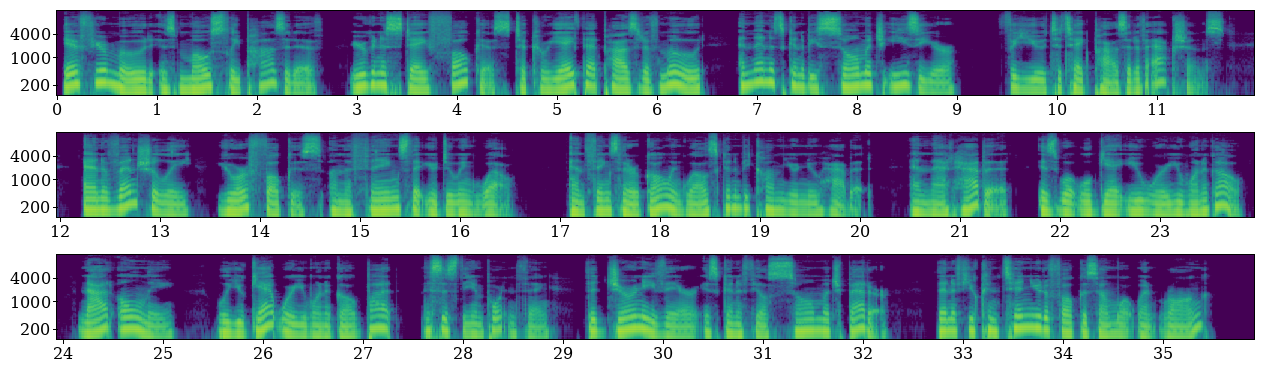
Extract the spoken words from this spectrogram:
If your mood is mostly positive, you're going to stay focused to create that positive mood, and then it's going to be so much easier for you to take positive actions. And eventually, your focus on the things that you're doing well and things that are going well is going to become your new habit. And that habit is what will get you where you want to go. Not only will you get where you want to go? But this is the important thing. The journey there is going to feel so much better than if you continue to focus on what went wrong,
